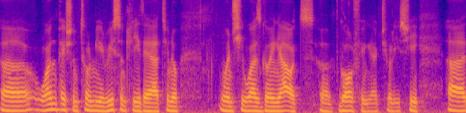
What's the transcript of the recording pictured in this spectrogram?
Uh, one patient told me recently that, you know, when she was going out uh, golfing, actually. She uh,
